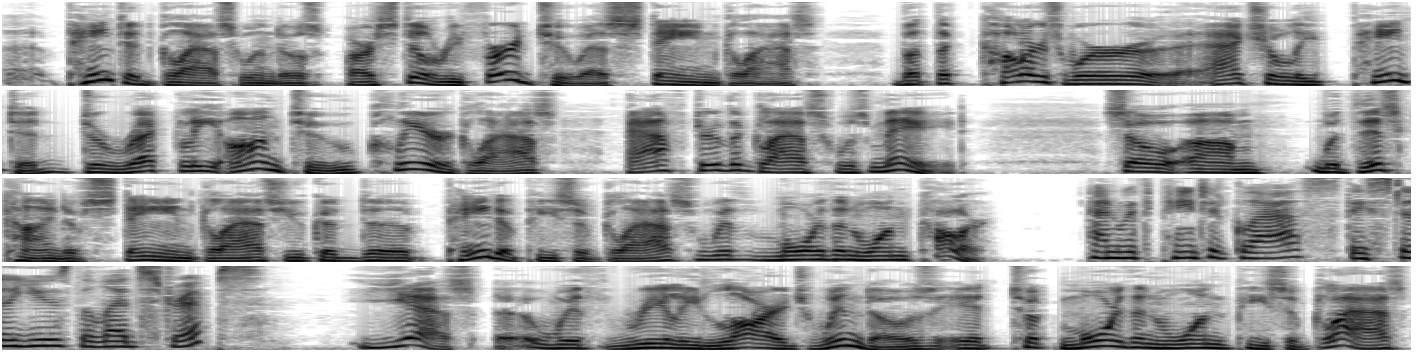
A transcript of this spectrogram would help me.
Uh, painted glass windows are still referred to as stained glass, but the colors were actually painted directly onto clear glass after the glass was made. So, um, with this kind of stained glass, you could uh, paint a piece of glass with more than one color. And with painted glass, they still use the lead strips? Yes, uh, with really large windows, it took more than one piece of glass,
